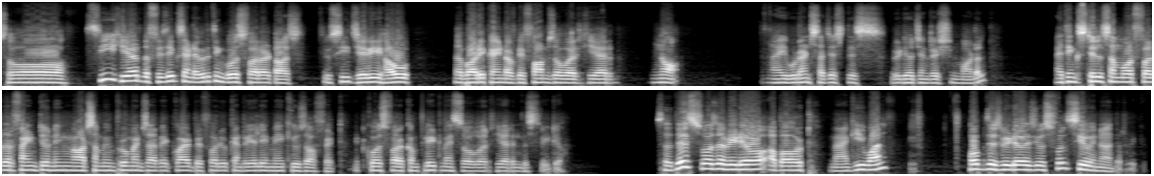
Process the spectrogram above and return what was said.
So see here the physics and everything goes for a toss. You see Jerry how the body kind of deforms over here. No, I wouldn't suggest this video generation model. I think still some more further fine tuning or some improvements are required before you can really make use of it. It goes for a complete mess over here in this video. So this was a video about MAGI 1. Hope this video is useful. See you in another video.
